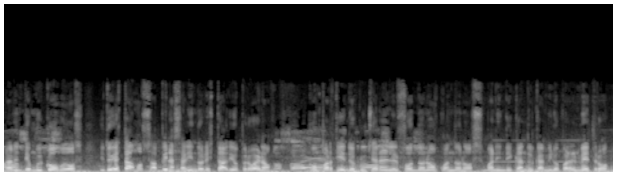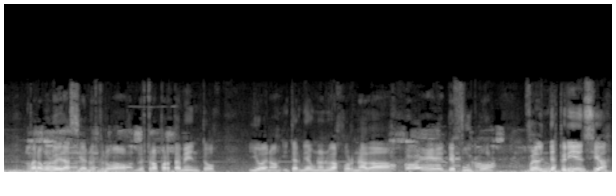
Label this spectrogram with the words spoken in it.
realmente muy cómodos y todavía estamos apenas saliendo del estadio, pero bueno, compartiendo, escucharán en el fondo, ¿no? Cuando nos van indicando el camino para el metro, para volver hacia nuestro, nuestro apartamento y bueno, y terminar una nueva jornada eh, de fútbol. Fue una linda experiencia,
